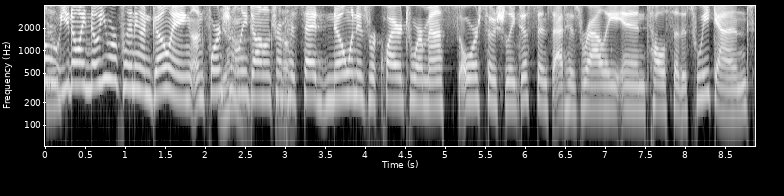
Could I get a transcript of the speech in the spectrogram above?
Oh, to? you know, I know you were planning on going. Unfortunately, Yeah, Donald Trump no. has said no one is required to wear masks or socially distance at his rally in Tulsa this weekend.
